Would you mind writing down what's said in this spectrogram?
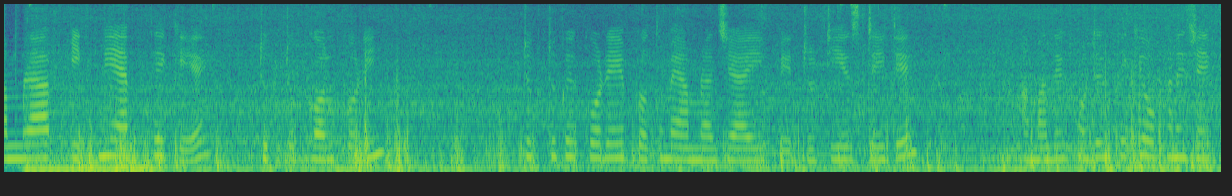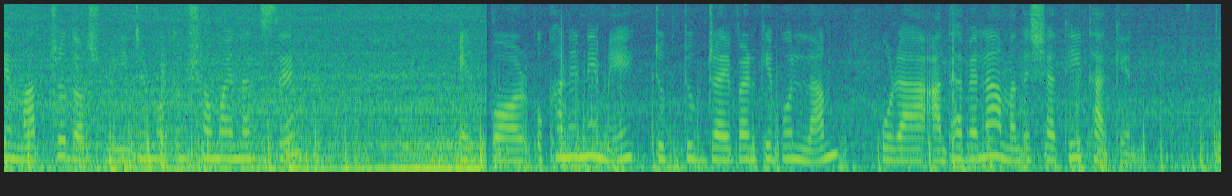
আমরা পিকনি অ্যাপ থেকে টুকটুক কল করি। টুকটুকে করে প্রথমে আমরা যাই পেট্রো টি এস্টেটে আমাদের হোটেল থেকে ওখানে যাইতে মাত্র দশ মিনিটের মতন সময় লাগছে। এরপর ওখানে নেমে টুকটুক ড্রাইভারকে বললাম, ওরা আধাবেলা আমাদের সাথেই থাকেন। তো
